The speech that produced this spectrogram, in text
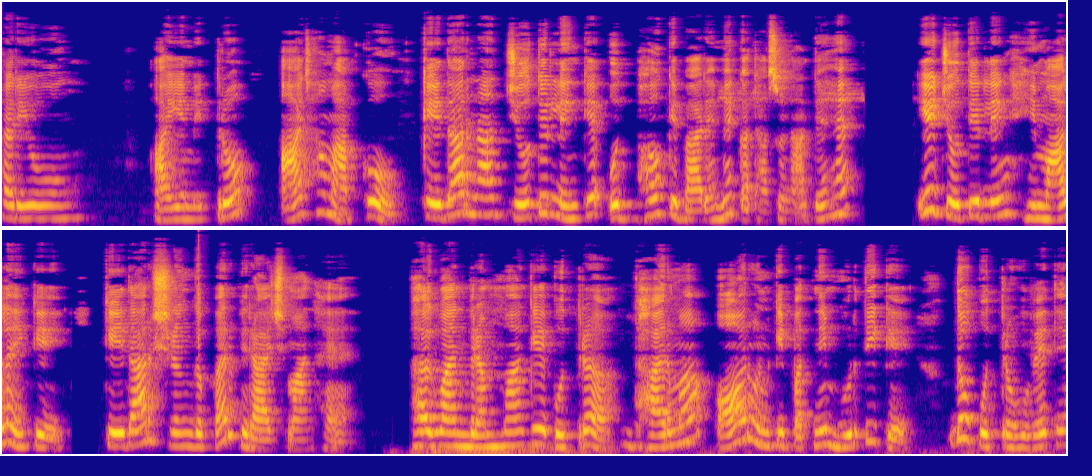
हरिओम आइए मित्रों, आज हम आपको केदारनाथ ज्योतिर्लिंग के उद्भव के बारे में कथा सुनाते हैं। ये ज्योतिर्लिंग हिमालय के केदार श्रृंग पर विराजमान है। भगवान ब्रह्मा के पुत्र धर्म और उनकी पत्नी मूर्ति के दो पुत्र हुए थे,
